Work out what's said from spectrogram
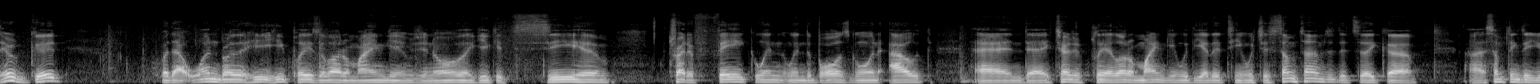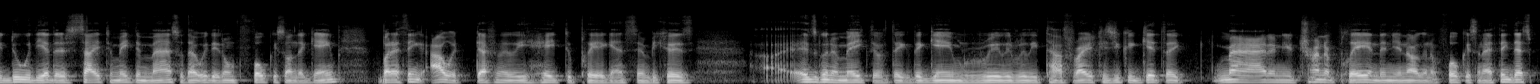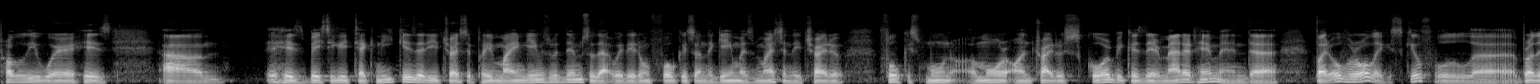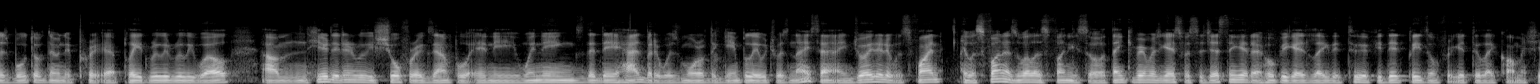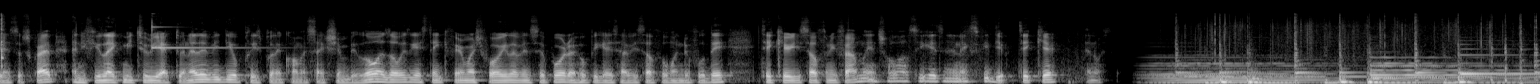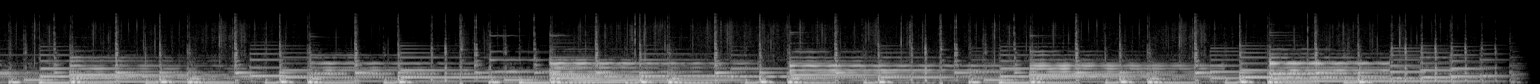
They're good. But that one brother, he he plays a lot of mind games, you know. Like you could see him try to fake when when the ball is going out, and uh, he tried to play a lot of mind game with the other team, which is sometimes it's like. Uh, uh, something that you do with the other side to make them mad so that way they don't focus on the game. But I think I would definitely hate to play against him because uh, it's going to make the, the, the, game really, really tough, right? Because you could get like mad and you're trying to play and then you're not going to focus. And I think that's probably where his. Um, his basically technique is that he tries to play mind games with them so that way they don't focus on the game as much and they try to focus more, more on try to score because they're mad at him and uh, but overall like skillful uh, brothers both of them they uh, played really really well. Um, here they didn't really show for example any winnings that they had but it was more of the gameplay which was nice. I enjoyed it. It was fun. It was fun as well as funny. So thank you very much guys for suggesting it. I hope you guys liked it too. If you did please don't forget to like comment share and subscribe. And if you'd like me to react to another video please put in the comment section below. As always guys thank you very much for all your love and support. I hope you guys have yourself a wonderful day. Take care of yourself and your family. Inshallah i'll see you guys in the next video. Take care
